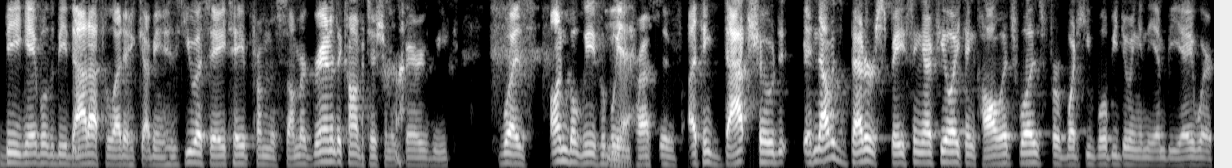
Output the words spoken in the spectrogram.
being able to be that athletic. I mean, his USA tape from the summer, granted the competition was very weak, was unbelievably yeah. impressive. I think that showed, and that was better spacing, I feel like, than college was for what he will be doing in the NBA, where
